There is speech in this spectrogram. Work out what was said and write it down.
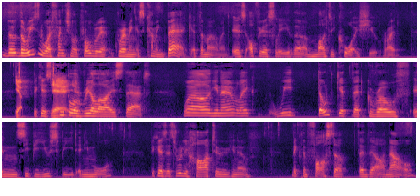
the the reason why functional programming is coming back at the moment is obviously the multi-core issue, right? Yep. Because Yeah, people yeah. realize that, well, you know, like we don't get that growth in CPU speed anymore because it's really hard to, you know, make them faster than they are now.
